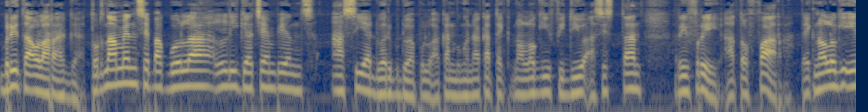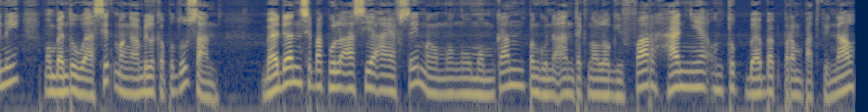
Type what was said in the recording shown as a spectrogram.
Berita olahraga, turnamen sepak bola Liga Champions Asia 2020 akan menggunakan teknologi video assistant referee atau VAR. Teknologi ini membantu wasit mengambil keputusan. Badan Sepak Bola Asia AFC mengumumkan penggunaan teknologi VAR hanya untuk babak perempat final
